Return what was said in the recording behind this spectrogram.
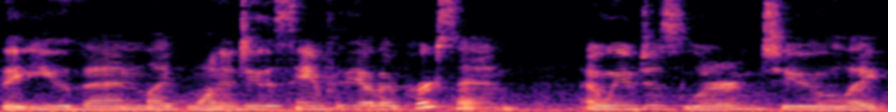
that you then like want to do the same for the other person. And we've just learned to like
